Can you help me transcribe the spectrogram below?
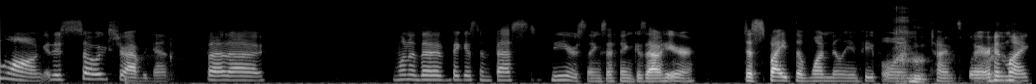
long. It is so extravagant. But uh one of the biggest and best New Year's things I think is out here. Despite the one million people in Times Square and like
